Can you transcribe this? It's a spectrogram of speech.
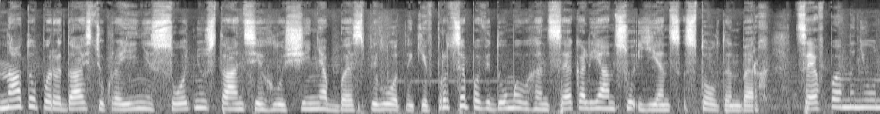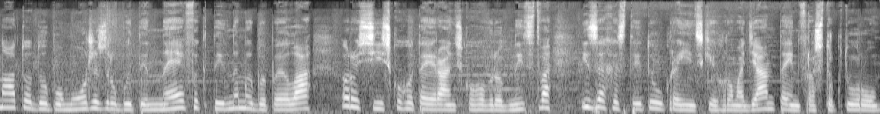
НАТО передасть Україні сотню станцій глушіння безпілотників. Про це повідомив генсек альянсу Єнс Столтенберг. Це впевнені у НАТО допоможе зробити неефективними БПЛА російського та іранського виробництва і захистити українських громадян та інфраструктуру.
